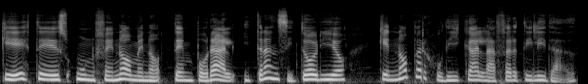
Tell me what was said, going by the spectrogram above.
que este es un fenómeno temporal y transitorio que no perjudica la fertilidad.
